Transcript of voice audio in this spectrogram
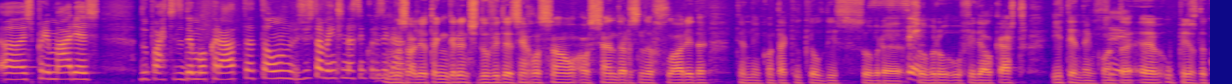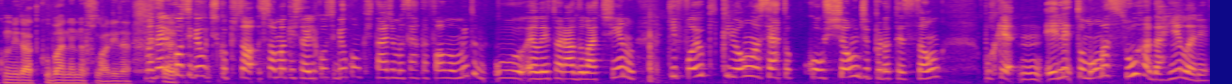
as primárias do Partido Democrata estão justamente nessa encruzilhada. Mas olha, eu tenho grandes dúvidas em relação ao Sanders na Flórida, tendo em conta aquilo que ele disse sobre, a- sobre o Fidel Castro e tendo em conta eh, o peso da comunidade cubana na Flórida. Mas ele Eh, conseguiu, desculpe, só, só uma questão, ele conseguiu conquistar de uma certa forma muito o eleitorado latino, que foi o que criou um certo colchão de proteção, porque hum, ele tomou uma surra da Hillary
